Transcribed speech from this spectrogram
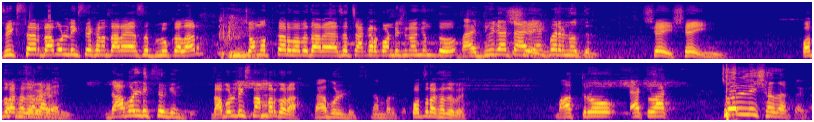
জিক্সার ডাবল ডিক্স এখানে দাঁড়ায় আছে ব্লু কালার চমৎকার ভাবে দাঁড়ায় আছে চাকার কন্ডিশনার কিন্তু ভাই দুইটা টায়ার একবারে নতুন। সেই সেই। কত রাখা যাবে এটা? ডাবল ডিক্সের কিন্তু। ডাবল ডিক্স নাম্বার করা? ডাবল ডিক্স নাম্বার করা। কত রাখা যাবে? মাত্র এক লাখ চল্লিশ হাজার টাকা।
